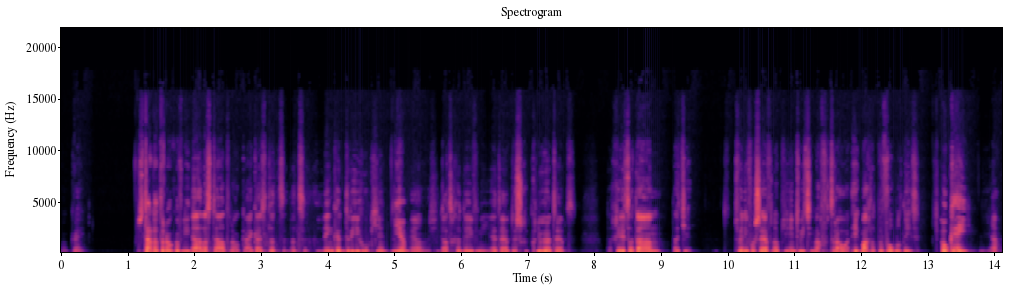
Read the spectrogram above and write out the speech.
Oké. Staat dat er ook of niet? Ja, dat staat er ook. Kijk, als je dat, dat linker driehoekje, Ja. ja, als je dat gedefinieerd hebt, dus gekleurd hebt, dan geeft dat aan dat je 24/7 op je intuïtie mag vertrouwen. Ik mag dat bijvoorbeeld niet. Oké. Ja.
